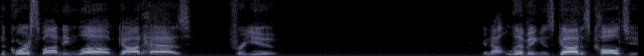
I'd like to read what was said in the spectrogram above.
the corresponding love God has for you. You're not living as God has called you.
